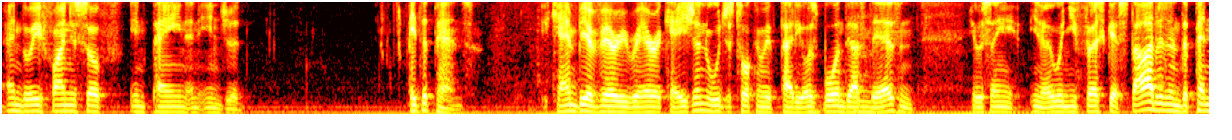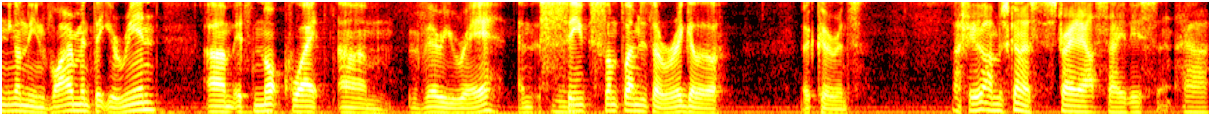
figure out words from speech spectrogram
and or you find yourself in pain and injured. It depends. It can be a very rare occasion. We were just talking with Paddy Osborne downstairs, and he was saying, you know, when you first get started, and depending on the environment that you're in, um, it's not quite um, very rare, and seems, sometimes it's a regular occurrence. I feel I'm just going to straight out say this. Uh,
